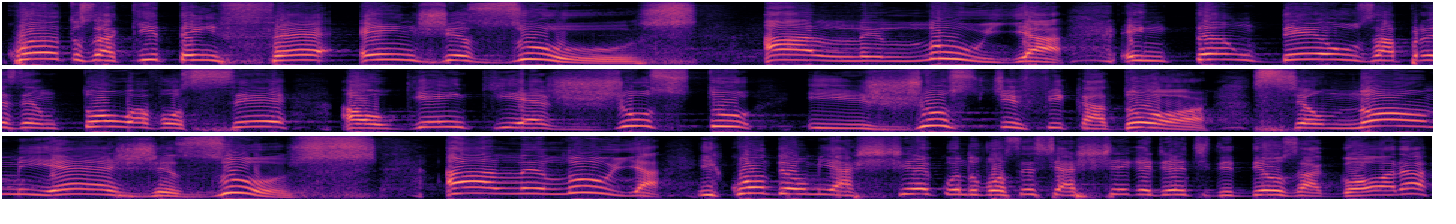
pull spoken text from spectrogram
Quantos aqui têm fé em Jesus? Aleluia! Então Deus apresentou a você alguém que é justo e justificador. Seu nome é Jesus. Aleluia! E quando eu me achego, quando você se achega diante de Deus agora,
